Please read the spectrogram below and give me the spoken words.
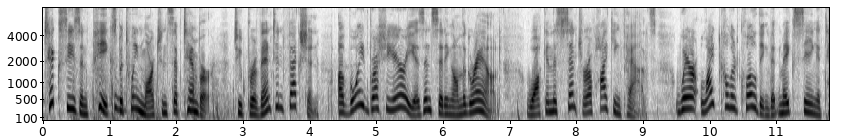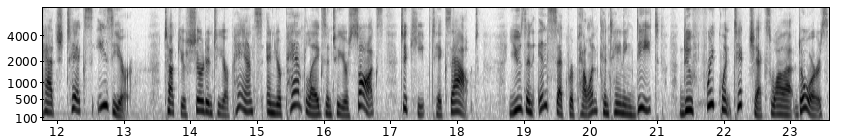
Tick season peaks between March and September. To prevent infection, avoid brushy areas and sitting on the ground. Walk in the center of hiking paths. Wear light-colored clothing that makes seeing attached ticks easier. Tuck your shirt into your pants and your pant legs into your socks to keep ticks out. Use an insect repellent containing DEET. Do frequent tick checks while outdoors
